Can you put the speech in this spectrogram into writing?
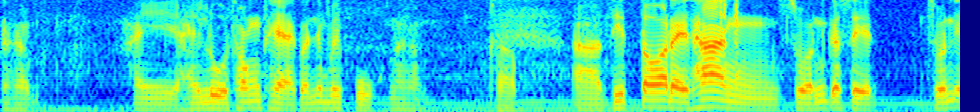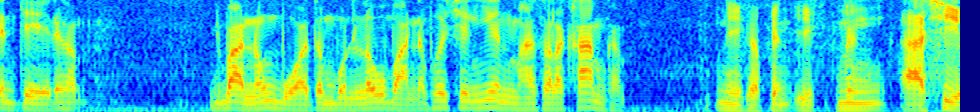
นะครับ ให้ให้รู้ท้องแท้ก่อนจังไปปลูกนะครับครับอ่าติดต่อได้ทางสวนเกษตรสวนเอ็นเจนะครับอยู่บ้านหน้องบัวตำบลละบานอำเภอเชียงยืนมหาสารคามครับนี่ก็เป็นอีกหนึ่งอาชีพ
